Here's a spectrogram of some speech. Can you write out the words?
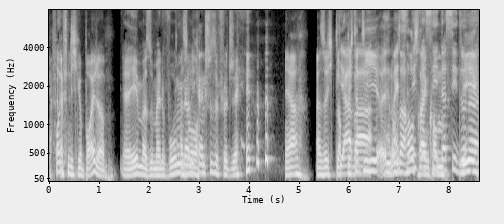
Ja, für Und- öffentliche Gebäude. Ja, eben, also meine Wohnung, da Also- habe ich keinen Schlüssel für, Jay. Ja, also ich glaube ja, nicht, dass aber- die ja, in unser Haus nicht, reinkommen. Dass die, dass die so Nee. eine,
